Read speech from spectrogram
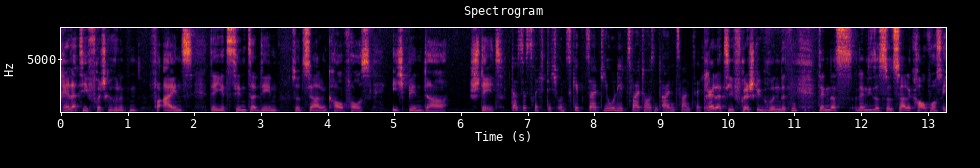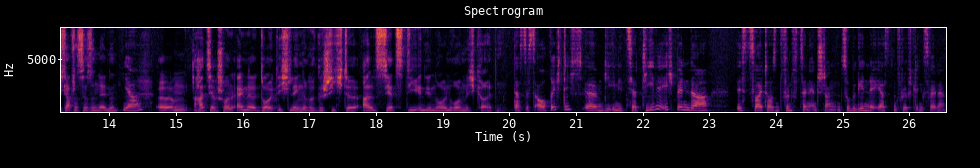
relativ frisch gegründeten Vereins, der jetzt hinter dem sozialen Kaufhaus Ich bin da steht. Das ist richtig. Uns gibt seit Juli 2021. Relativ frisch gegründet, denn, das, denn dieses soziale Kaufhaus, ich darf das ja so nennen, ja. ähm, hat ja schon eine deutlich längere Geschichte als jetzt die in den neuen Räumlichkeiten. Das ist auch richtig. Ähm, die Initiative Ich bin da ist 2015 entstanden, zu Beginn der ersten Flüchtlingswelle.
